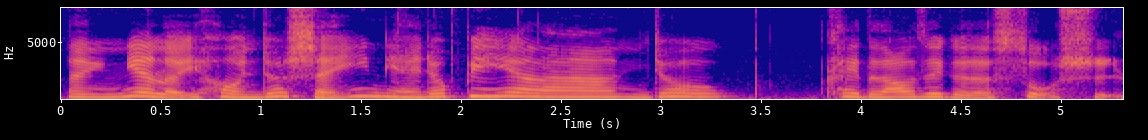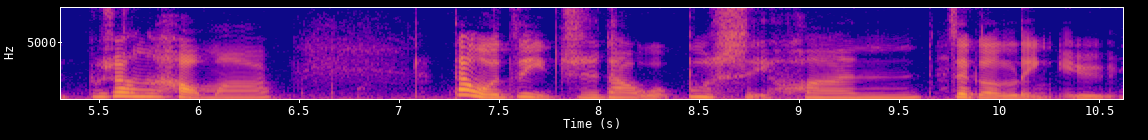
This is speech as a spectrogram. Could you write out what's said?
那你念了以后，你就省一年，你就毕业啦，你就可以得到这个的硕士，不是很好吗？但我自己知道我不喜欢这个领域，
